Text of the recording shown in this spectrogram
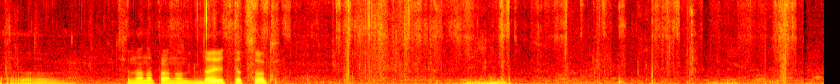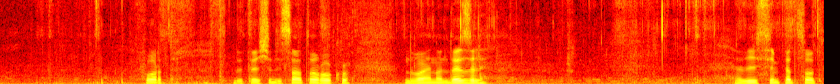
Е, Ціна, напевно, 9500. Ford 2010 року, 2.0 дизель. 8500.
